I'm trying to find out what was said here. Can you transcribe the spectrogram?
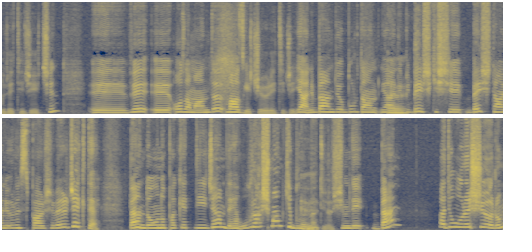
üretici için. Ee, ve e, o zaman da vazgeçiyor üretici. Yani ben diyor buradan yani Evet. bir beş kişi beş tane ürün siparişi verecek de ben de onu paketleyeceğim de ya uğraşmam ki bununla Evet. diyor. Şimdi ben Hadi uğraşıyorum.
